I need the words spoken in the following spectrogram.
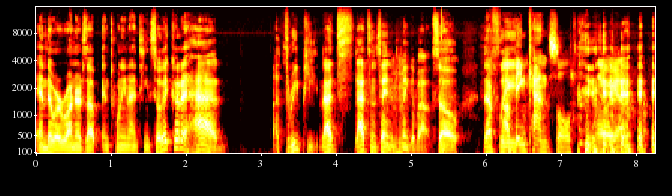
and they were runners up in 2019. So they could have had a three-peat. That's that's insane Mhm. to think about. So definitely, I've been cancelled. There we go.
